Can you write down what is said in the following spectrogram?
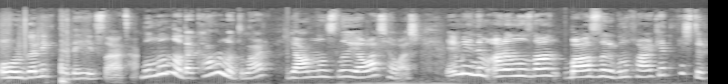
organik de değil zaten. Bununla da kalmadılar. Yalnızlığı yavaş yavaş. Eminim aranızdan bazıları bunu fark etmiştir.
